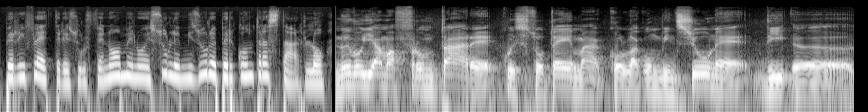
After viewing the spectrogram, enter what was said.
per riflettere sul fenomeno e sulle misure per contrastarlo. Noi vogliamo affrontare questo tema con la convinzione di eh,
